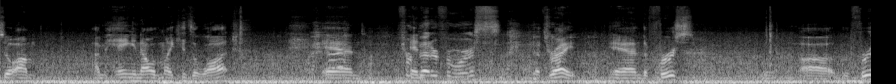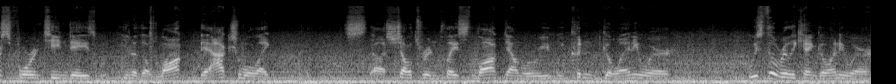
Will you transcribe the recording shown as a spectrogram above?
So I'm I'm hanging out with my kids a lot, and for and- better for worse That's right. And the first uh, the first 14 days, you know, the lock, the actual like uh, shelter in place lockdown where we, we couldn't go anywhere. We still really can't go anywhere.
